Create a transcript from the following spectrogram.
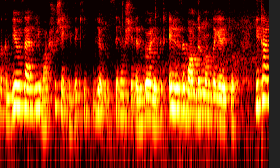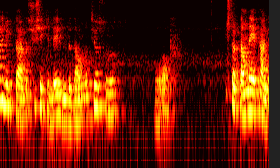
bakın bir özelliği var. Şu şekilde ki biliyorsunuz serum şişeleri böyledir. Elinize bandırmanıza gerek yok. Yeterli miktarda şu şekilde elinize damlatıyorsunuz. Hop. 3-4 damla yeterli.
